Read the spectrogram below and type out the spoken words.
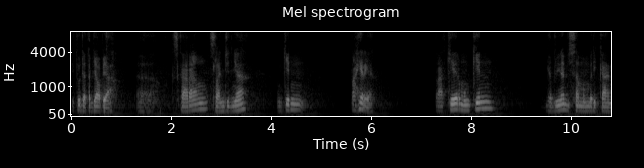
itu udah terjawab ya. Uh, sekarang selanjutnya mungkin terakhir ya. Terakhir mungkin Gabrina bisa memberikan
